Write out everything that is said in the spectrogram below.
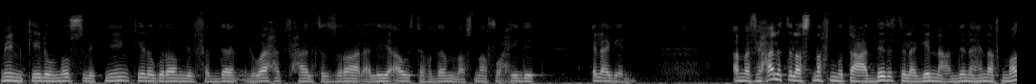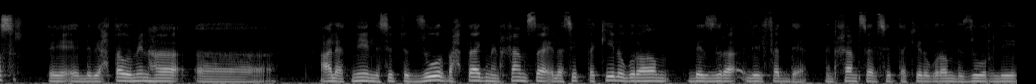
من كيلو ونص ل 2 كيلو جرام للفدان الواحد في حالة الزراعة الآلية أو استخدام الأصناف وحيدة الأجنة. أما في حالة الأصناف متعددة الأجنة عندنا هنا في مصر اللي بيحتوي منها على 2 ل 6 بذور بحتاج من 5 إلى 6 كيلو جرام بذرة للفدان. من 5 ل 6 كيلو جرام بذور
